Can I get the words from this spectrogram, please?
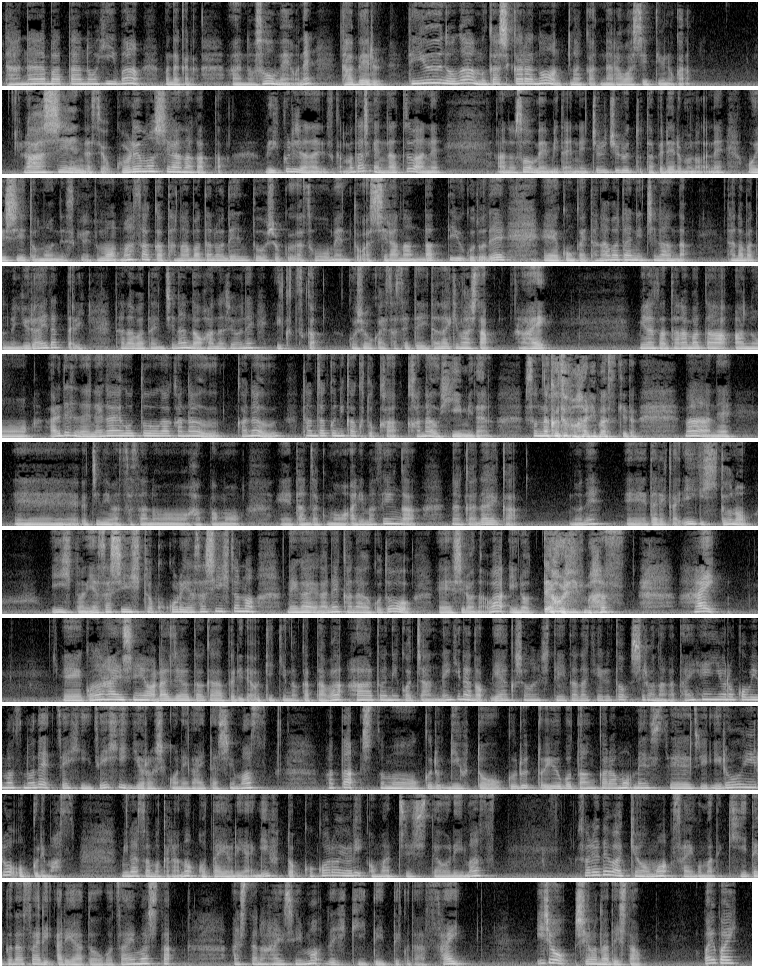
七夕の日は、まあ、だからあのそうめんをね食べるっていうのが昔からのなんか習わしっていうのかな。らしいんですよ。これも知らなかった。びっくりじゃないですか、まあ、確かに夏はねあのそうめんみたいにねチュルチュルっと食べれるものがね美味しいと思うんですけれどもまさか七夕の伝統食がそうめんとは知らなんだっていうことで、えー、今回七夕にちなんだ七夕の由来だったり七夕にちなんだお話をねいくつかご紹介させていただきました。はい。皆さん七夕あのあれですね願い事が叶う叶う？短冊に書くとか叶う日みたいなそんなこともありますけど。まあねえー、うちには笹の葉っぱも、えー、短冊もありませんがなんか誰かのね、えー、誰かいい人のいい人優しい人心優しい人の願いがね叶うことを、えー、シロナは祈っております。はい、えー、この配信をラジオトークアプリでお聞きの方はハートニコちゃんネギなどリアクションしていただけるとシロナが大変喜びますのでぜひぜひよろしくお願いいたします。また質問を送るギフトを送るというボタンからもメッセージいろいろ送れます。皆様からのお便りやギフト心よりお待ちしております。それでは今日も最後まで聞いてくださりありがとうございました。明日の配信もぜひ聞いていってください。以上シロナでした。バイバイ。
